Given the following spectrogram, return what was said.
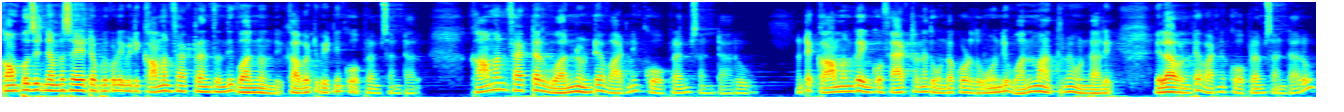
కాంపోజిట్ నెంబర్స్ అయ్యేటప్పుడు కూడా వీటి కామన్ ఫ్యాక్టర్ ఎంత ఉంది? వన్ ఉంది. కాబట్టి వీటిని కోప్రైమ్స్ అంటారు. కామన్ ఫ్యాక్టర్ వన్ ఉంటే వాటిని కోప్రైమ్స్ అంటారు. అంటే కామన్గా ఇంకో ఫ్యాక్టర్ అనేది ఉండకూడదు. ఓన్లీ వన్ మాత్రమే ఉండాలి. ఇలా ఉంటే వాటిని కోప్రైమ్స్ అంటారు.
